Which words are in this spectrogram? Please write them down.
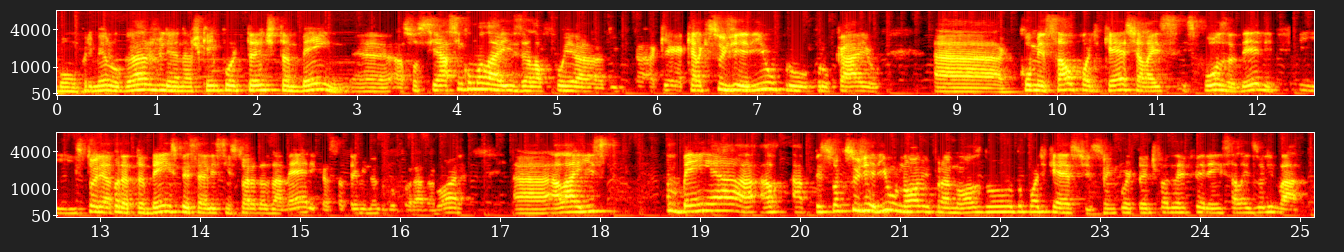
Bom, em primeiro lugar, Juliana, acho que é importante também é, associar, assim como a Laís, ela foi a, a, aquela que sugeriu para o Caio a começar o podcast, a Laís, esposa dele, e historiadora também, especialista em História das Américas, está terminando o doutorado agora, a, a Laís também é a, a, a, pessoa que sugeriu o nome para nós do, do podcast. Isso é importante fazer referência a Laís Olivato.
